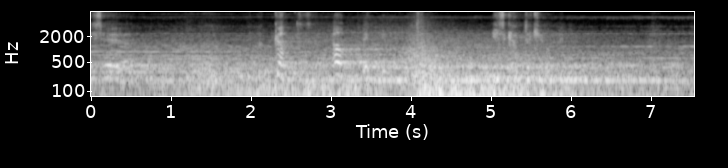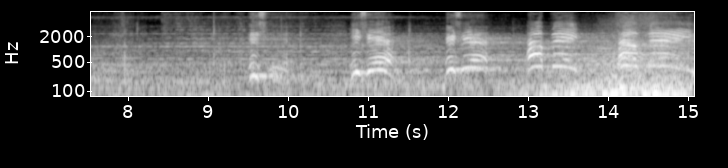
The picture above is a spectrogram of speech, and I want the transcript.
He's here. God help me. He's come to kill me. He's here. He's here. He's here. Help me. Help me.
